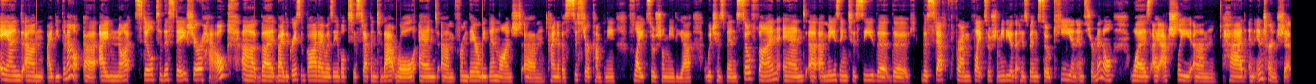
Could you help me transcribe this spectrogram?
and um, I beat them out. Uh, I'm not still to this day sure how, uh, but by the grace of God, I was able to step into that role, and um, from there, we then launched um, kind of a sister company, Flight Social Media, which has been so fun and uh, amazing to see the the the step from Flight Social Media that has been so key and instrumental was I actually um, had an internship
